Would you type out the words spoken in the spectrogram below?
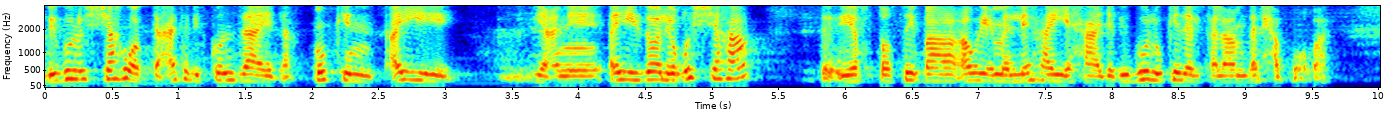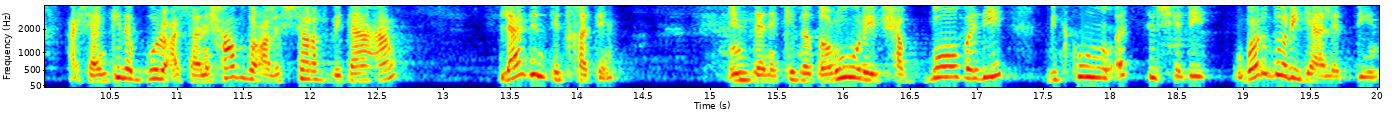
بيقولوا الشهوة بتاعتها بتكون زايدة. ممكن أي يعني أي زول يغشها يغتصبها أو يعمل لها أي حاجة. بيقولوا كده الكلام ده الحبوبات. عشان كده بيقولوا عشان يحافظوا على الشرف بتاعها لازم تتختن. عندنا كده ضروري الحبوبة دي بتكون مؤثر شديد. وبرضه رجال الدين.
